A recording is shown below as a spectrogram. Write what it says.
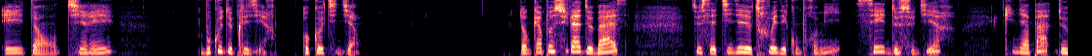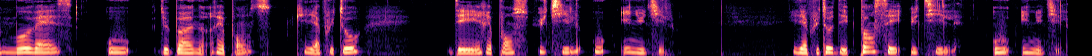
et d'en tirer beaucoup de plaisir au quotidien. Donc un postulat de base de cette idée de trouver des compromis, c'est de se dire qu'il n'y a pas de mauvaise ou de bonne réponse, qu'il y a plutôt des réponses utiles ou inutiles. Il y a plutôt des pensées utiles ou inutiles.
